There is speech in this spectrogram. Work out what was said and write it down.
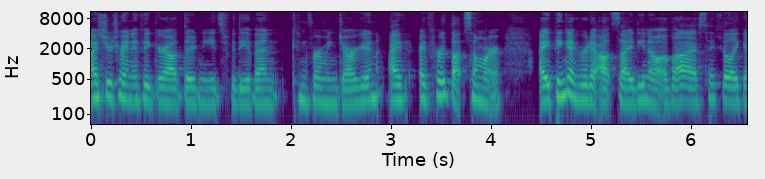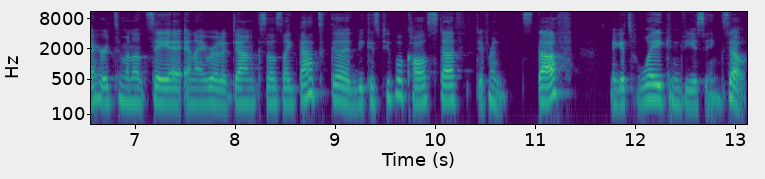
as you're trying to figure out their needs for the event confirming jargon. I've, I've heard that somewhere. I think i heard it outside you know of us. I feel like i heard someone else say it and i wrote it down because i was like that's good because people call stuff different stuff and it gets way confusing. So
